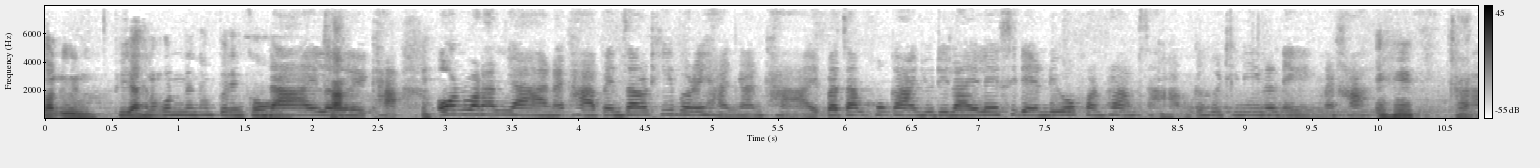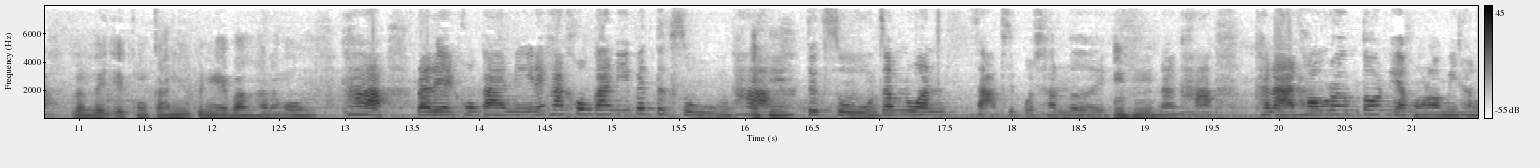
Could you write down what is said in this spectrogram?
ก่อนอื่น พี่อยากให้น้องอ้นแนะนำตัวเองก่อนได้เลค่ะ ยค่ะ อ้นวรัญญานะคะ เป็นเจ้าหน้าที่บริหารงานขายประจำโครงการยูดีไลท์เลสซิเดนริเวอร์ฟรอนพระรามสามก็คือที่นี่นั่นเองนะคะ อือฮึค่ะ แล้วรายละเอียดโครงการนี้เป็นไงบ้างคะน้องอ้น ค่ะรายละเอียดโครงการนี้นะคะ โครงการนี้เป็นตึกสูงค่ะ อือฮึ ตึกสูงจำนวน 30กว่าชั้นเลย อือฮึ นะคะ ขนาดห้องเริ่มต้นเนี่ยของเรามีทั้ง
